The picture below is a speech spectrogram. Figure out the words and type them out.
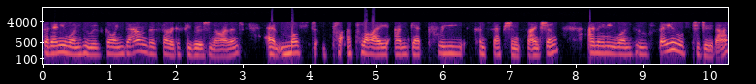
that anyone who is going down the surrogacy route in Ireland um, must pl- apply and get pre-conception sanction and anyone who fails to do that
